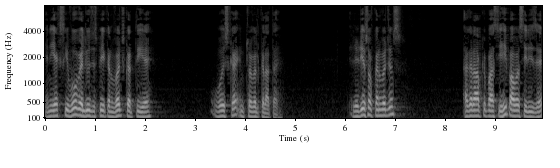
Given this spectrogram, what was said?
یعنی ایکس کی وہ ویلیو جس پہ یہ کنورج کرتی ہے وہ اس کا انٹرول کہلاتا ہے ریڈیوس آف کنورجنس اگر آپ کے پاس یہی پاور سیریز ہے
